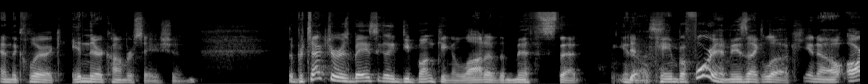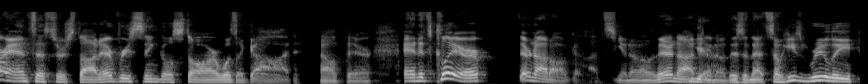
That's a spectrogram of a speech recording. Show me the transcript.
and the cleric in their conversation, the protector is basically debunking a lot of the myths that you know Yes. came before him. He's like, look, you know, our ancestors thought every single star was a god out there. And it's clear they're not all gods, you know, they're not, Yeah. you know, this and that. So he's really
